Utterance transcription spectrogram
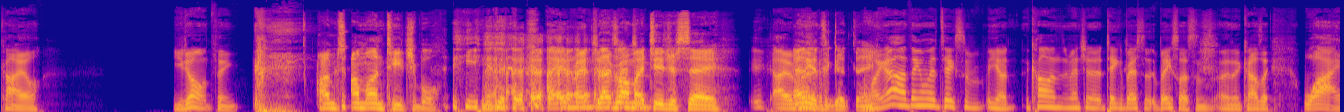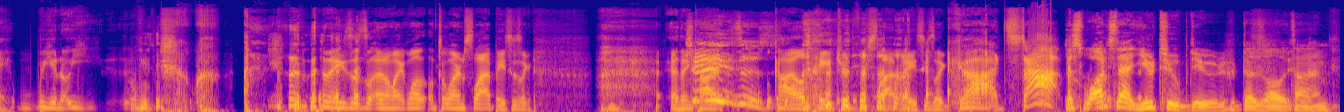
Kyle, you don't think? I'm I'm unteachable. yeah, I had mentioned. That's I all my teachers say. I, I think it's a good thing. I'm thing. like, oh, I think I'm gonna take some. You know, Colin mentioned taking bass bass lessons, and then Kyle's like, why? You know, you- and, he's just, and I'm like, well, to learn slap bass. He's like, I think Kyle, Kyle's hatred for slap bass. He's like, God, stop. Just watch that YouTube dude who does it all the time.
